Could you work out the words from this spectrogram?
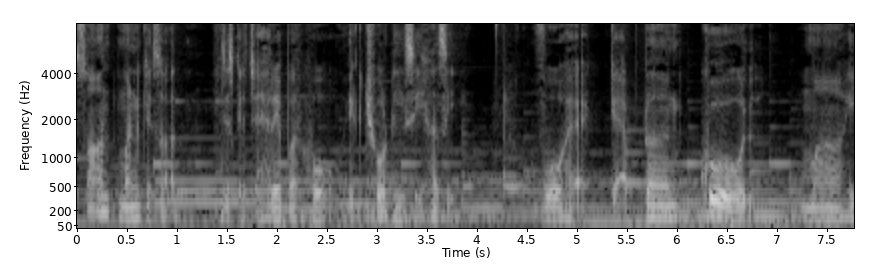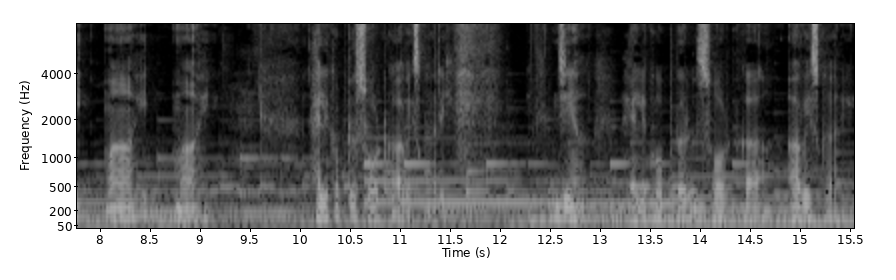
शांत मन के साथ जिसके चेहरे पर हो एक छोटी सी हँसी। वो है captain cool. Mahi Mahi Mahi. Helicopter shot का आविष्कारी। जी हाँ हेलीकॉप्टर शॉट का आविष्कारी।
